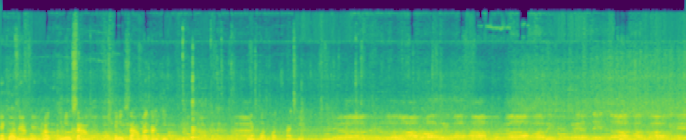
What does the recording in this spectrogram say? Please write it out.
แม่กดนะแม่ให้ให้ลูกสาวให้ลูกสาวเขาถ่ายคลิปแม่กดเขาถ่ายคลิปเ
